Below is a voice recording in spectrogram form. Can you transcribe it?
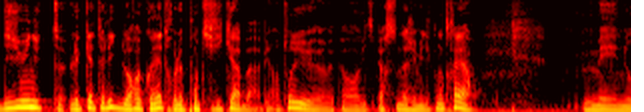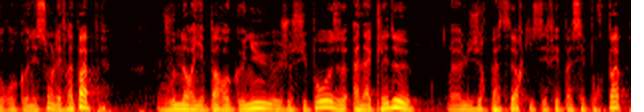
18 minutes, le catholique doit reconnaître le pontificat. Bah, bien entendu, euh, personne n'a jamais dit le contraire. Mais nous reconnaissons les vrais papes. Vous n'auriez pas reconnu, je suppose, Anaclée II, euh, l'usurpateur qui s'est fait passer pour pape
